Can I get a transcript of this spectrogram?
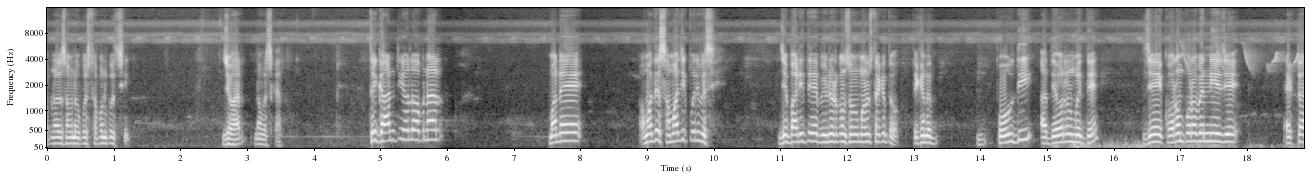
আপনাদের সামনে উপস্থাপন করছি। জোহার, নমস্কার। তো এই গানটি হলো আপনার মানে আমাদের সামাজিক পরিবেশে, যে বাড়িতে বিভিন্ন রকম সব মানুষ থাকে তো, এখানে বৌদি আর দেওয়ারের মধ্যে যে করম পরবের নিয়ে যে একটা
